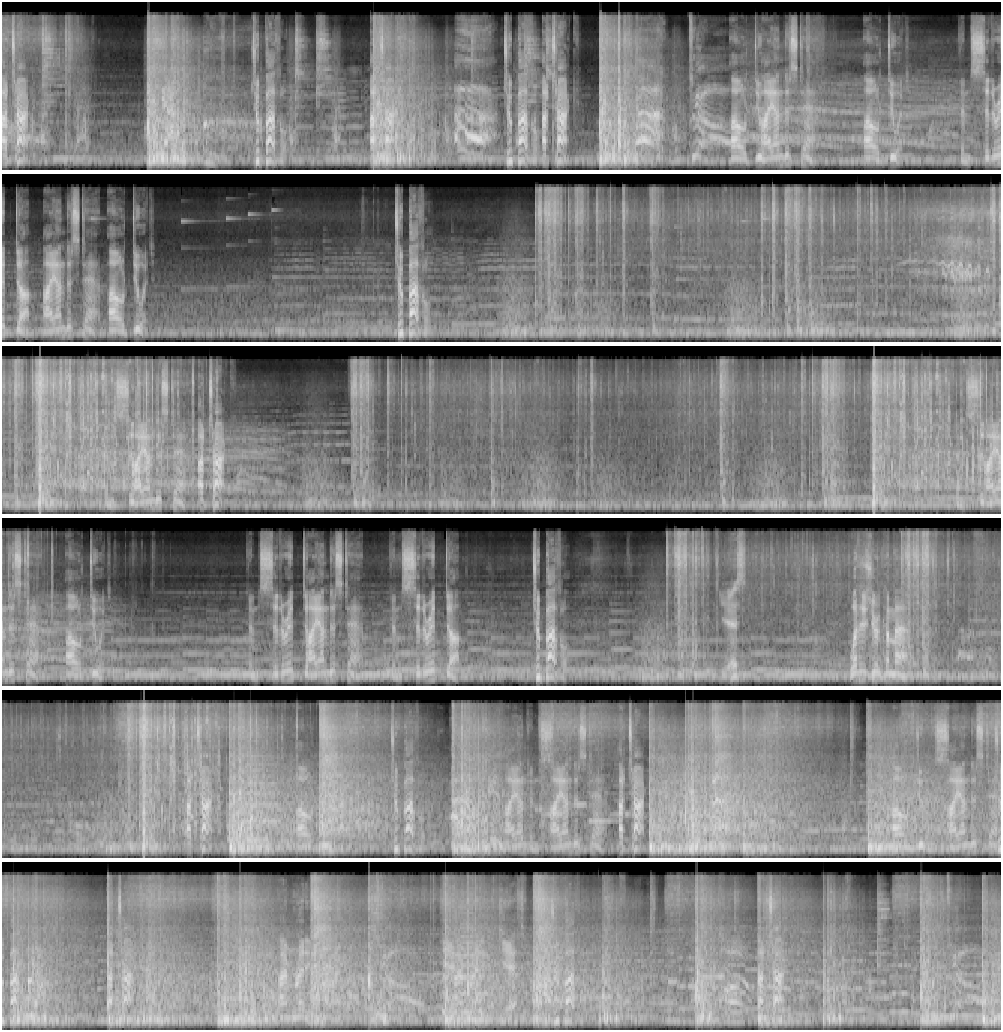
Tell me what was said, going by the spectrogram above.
Attack! To battle. Attack. To battle. Attack. I'll do I understand. I'll do it. Consider it done. I understand. I'll do it. To battle. Consider I understand. Attack. Consider I understand. I'll do it. Consider it I understand. Consider it done. To battle. Yes? What is your command? Attack! I'll do it. To battle. I, un- I understand. Attack! I'll do this. I understand. To battle. Attack! I'm ready. Yeah, I'm ready. Yes? To battle. Attack!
